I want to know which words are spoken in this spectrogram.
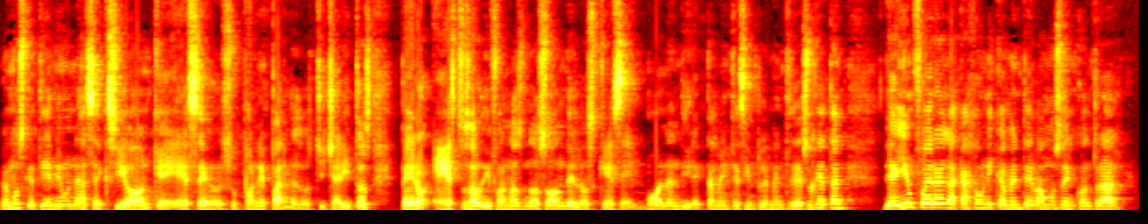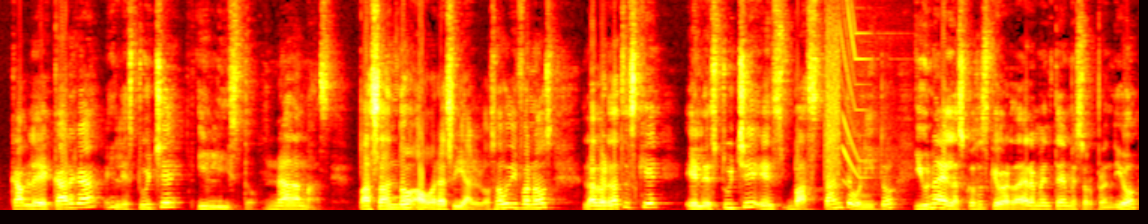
vemos que tiene una sección que se supone para los chicharitos, pero estos audífonos no son de los que se embonan directamente, simplemente se sujetan. De ahí en fuera en la caja únicamente vamos a encontrar cable de carga, el estuche y listo. Nada más. Pasando ahora sí a los audífonos, la verdad es que el estuche es bastante bonito y una de las cosas que verdaderamente me sorprendió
